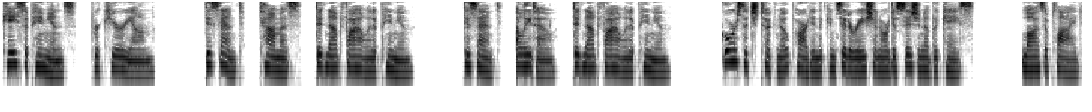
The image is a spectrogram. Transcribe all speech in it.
Case Opinions, per curiam. Dissent, Thomas, did not file an opinion. Dissent, Alito, did not file an opinion. Gorsuch took no part in the consideration or decision of the case. Laws applied.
